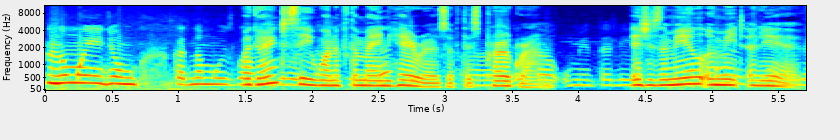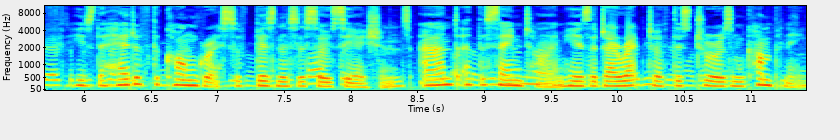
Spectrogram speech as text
We're going to see one of the main heroes of this program. It is Emil Umetaliev. He's the head of the Congress of Business Associations, and at the same time, he is a director of this tourism company.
